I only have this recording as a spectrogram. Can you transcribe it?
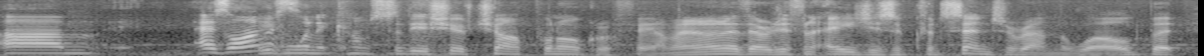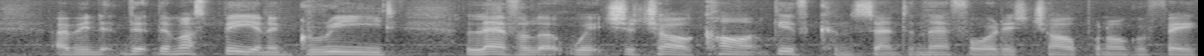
Um, as long Even as when it comes to the issue of child pornography, I mean, I know there are different ages of consent around the world, but I mean, th there must be an agreed level at which a child can't give consent, and therefore it is child pornography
